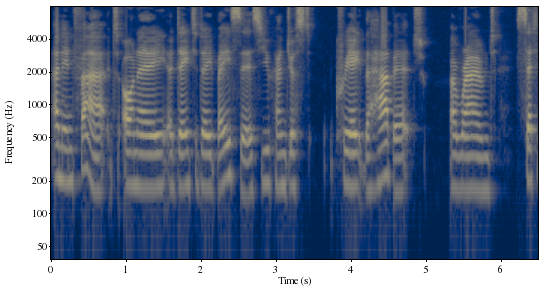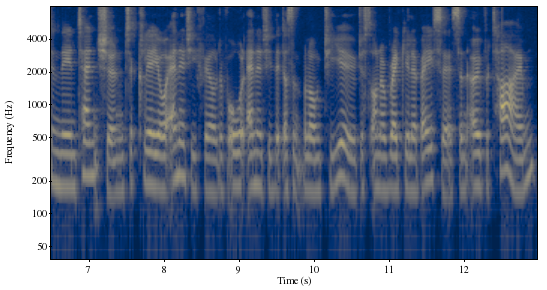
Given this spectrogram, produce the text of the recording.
And in fact, on a day to day basis, you can just create the habit around setting the intention to clear your energy field of all energy that doesn't belong to you just on a regular basis. And over time,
